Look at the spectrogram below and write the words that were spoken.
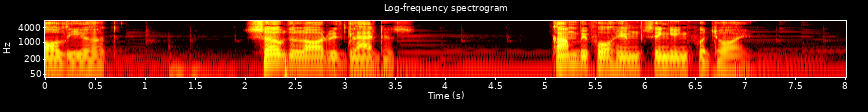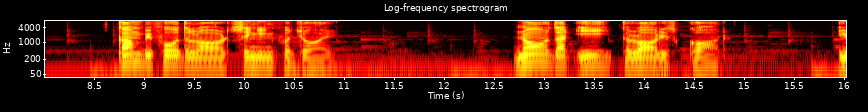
all the earth. Serve the Lord with gladness. Come before him, singing for joy. Come before the Lord, singing for joy. Know that He, the Lord, is God. He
